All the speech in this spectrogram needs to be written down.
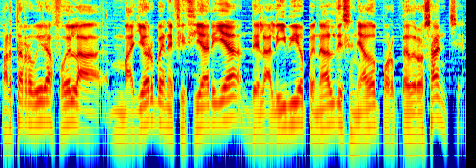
Marta Rovira fue la mayor beneficiaria del alivio penal diseñado por Pedro Sánchez.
